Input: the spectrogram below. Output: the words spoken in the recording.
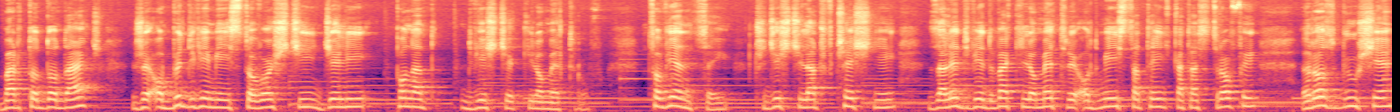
Warto dodać, że obydwie miejscowości dzieli ponad 200 kilometrów. Co więcej, 30 lat wcześniej, zaledwie 2 kilometry od miejsca tej katastrofy, rozbił się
